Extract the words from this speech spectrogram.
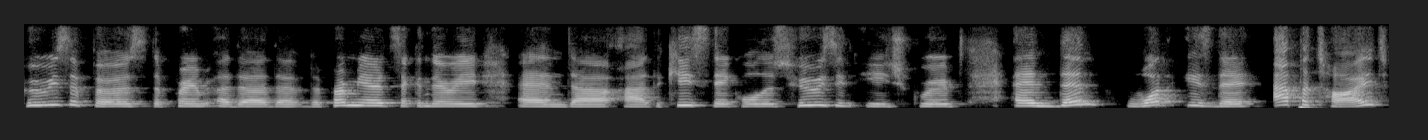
who is the first, the uh, the, the the premier, secondary, and uh, uh, the key stakeholders, who is in each group, and then what is their appetite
